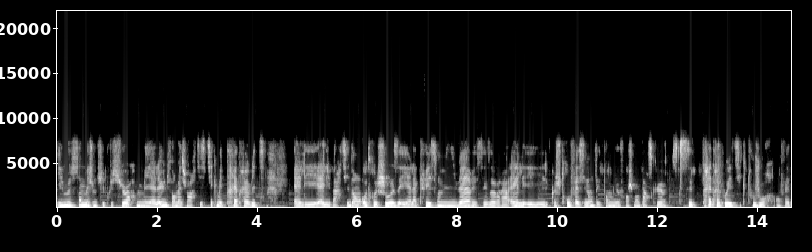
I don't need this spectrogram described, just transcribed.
il me semble, mais je ne suis plus sûre. Mais elle a eu une formation artistique, mais très, très vite. Elle est, elle est partie dans autre chose et elle a créé son univers et ses œuvres à elle et que je trouve fascinante et tant mieux franchement parce que c'est très très poétique toujours en fait.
